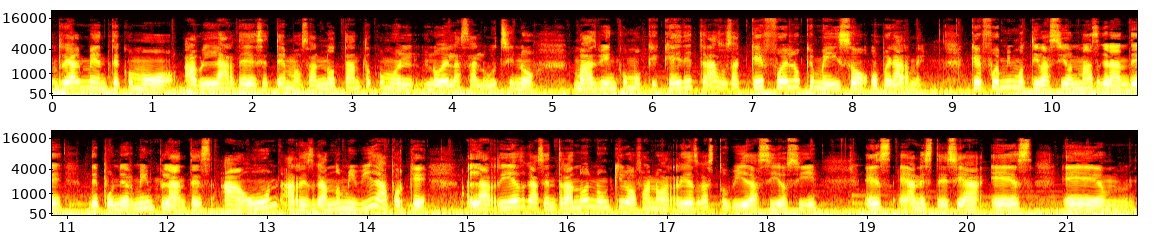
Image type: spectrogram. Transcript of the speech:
realmente como hablar de ese tema, o sea, no tanto como lo de la salud, sino más bien como que qué hay detrás, o sea, qué fue lo que me hizo operarme, qué fue mi motivación más grande de ponerme implantes aún arriesgando mi vida, porque la arriesgas, entrando en un quirófano, arriesgas tu vida sí o sí, es anestesia, es... Eh,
